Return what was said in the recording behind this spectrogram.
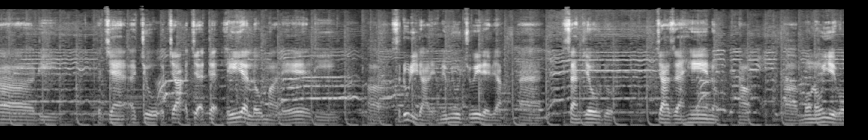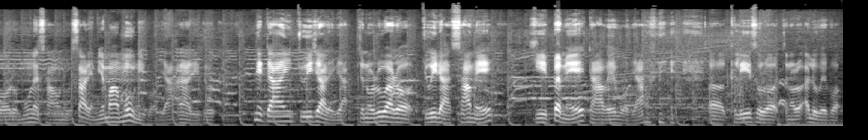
အာဒီကြံအကျိုးအကြအကြက်အတက်၄ရက်လုံးမှာလည်းဒီအာစတူဒီတာတွေမျိုးမျိုးကျွေးတယ်ဗျအဲစံပြုတ်တို့ ကြာစံဟင်းတို့နောက်အာမုံလုံးရေပေါ်တို့မုံလက်ဆောင်တို့စတယ်မြန်မာမုံနေပေါ့ဗျာအဲ့ဒါတွေတို့နှစ်တိုင်းကျွေးကြတယ်ဗျကျွန်တော်တို့ကတော့ကျွေးတာစားမယ်ရေပက်မယ်ဒါပဲပေါ့ဗျာအာကလေးဆိုတော့ကျွန်တော်တို့အဲ့လိုပဲပေါ့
